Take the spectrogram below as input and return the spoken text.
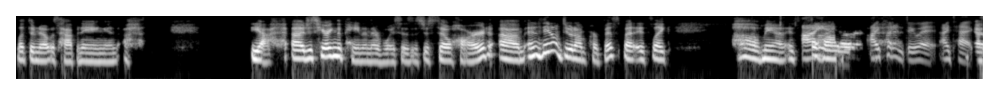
let them know what was happening, and uh, yeah, uh, just hearing the pain in their voices is just so hard. Um, and they don't do it on purpose, but it's like, oh man, it's so I, hard. I couldn't do it. I text. Yeah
